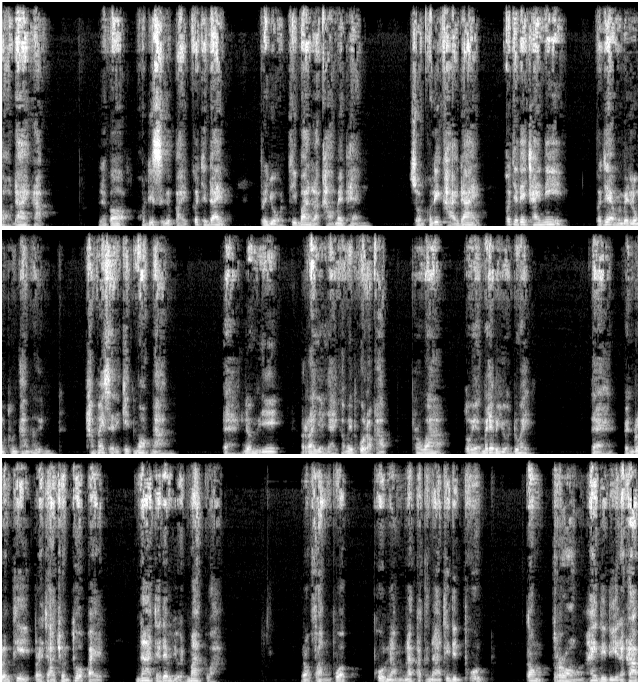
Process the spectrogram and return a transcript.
ต่อได้ครับ แล้วก็คนที่ซื้อไปก็จะได้ประโยชน์ที่บ้านราคาไม่แพง ส่วนคนที่ขายได้ก็จะได้ใช้หนี้ก็จะเอามันไปลงทุนทางอื่นทำให้เศรษฐกิจงอกงาม แต่เรื่องนี้รายใหญ่ๆเขาไม่พูดหรอกครับ เพราะว่า ตัวเองไม่ได้ประโยชน์ด้วย แต่เป็นเรื่องที่ประชาชนทั่วไปน่าจะได้ประโยชน์มากกว่า เราฟังพวกผู้นำนักพัฒนาที่ดินพูด ต้องตรองให้ดีๆนะครับ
